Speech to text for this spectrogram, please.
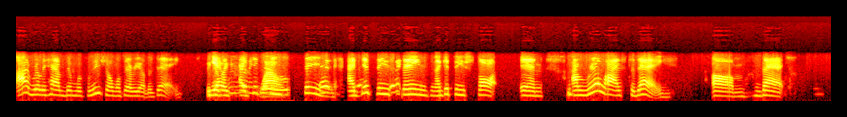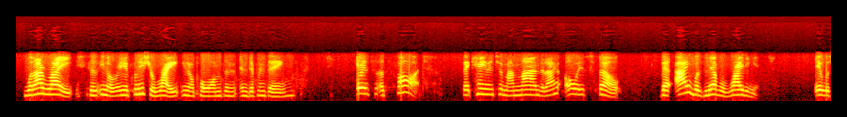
I really have them with Felicia almost every other day because Yeah, I, we I get do. these things, I get these things, and I get these thoughts, and I realized today um, that when I write, you know, Felicia write, you know, poems and, and different things. It's a thought that came into my mind that I always felt that I was never writing it. It was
